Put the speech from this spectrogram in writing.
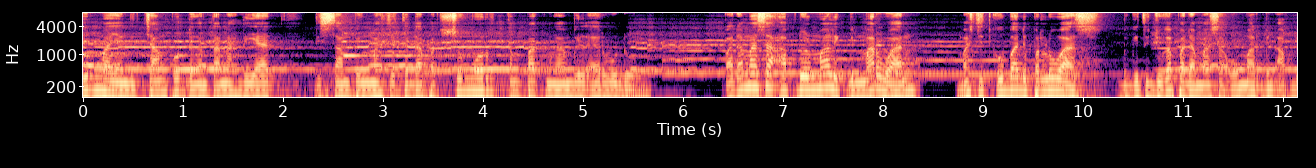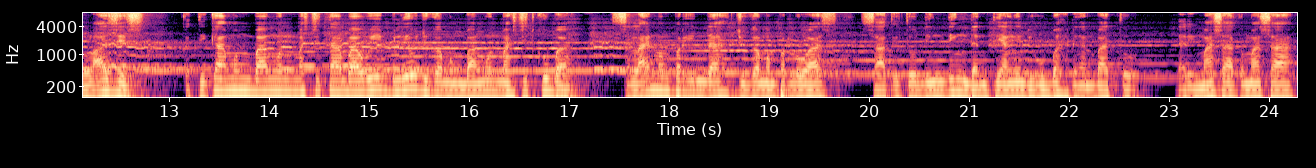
kurma yang dicampur dengan tanah liat, di samping masjid terdapat sumur tempat mengambil air wudhu. Pada masa Abdul Malik bin Marwan, Masjid Kuba diperluas. Begitu juga pada masa Umar bin Abdul Aziz. Ketika membangun Masjid Nabawi, beliau juga membangun Masjid Kuba. Selain memperindah juga memperluas, saat itu dinding dan tiangnya diubah dengan batu. Dari masa ke masa,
